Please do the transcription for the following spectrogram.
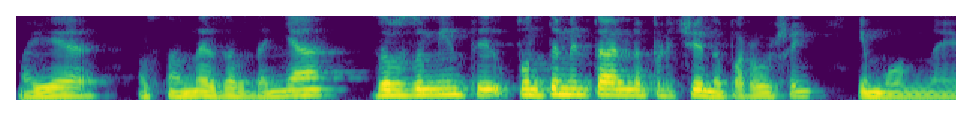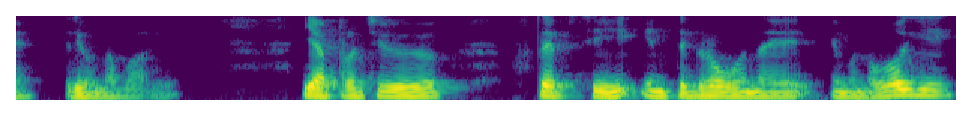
Моє основне завдання зрозуміти фундаментальну причину порушень імунної рівноваги. Я працюю в секції інтегрованої імунології,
